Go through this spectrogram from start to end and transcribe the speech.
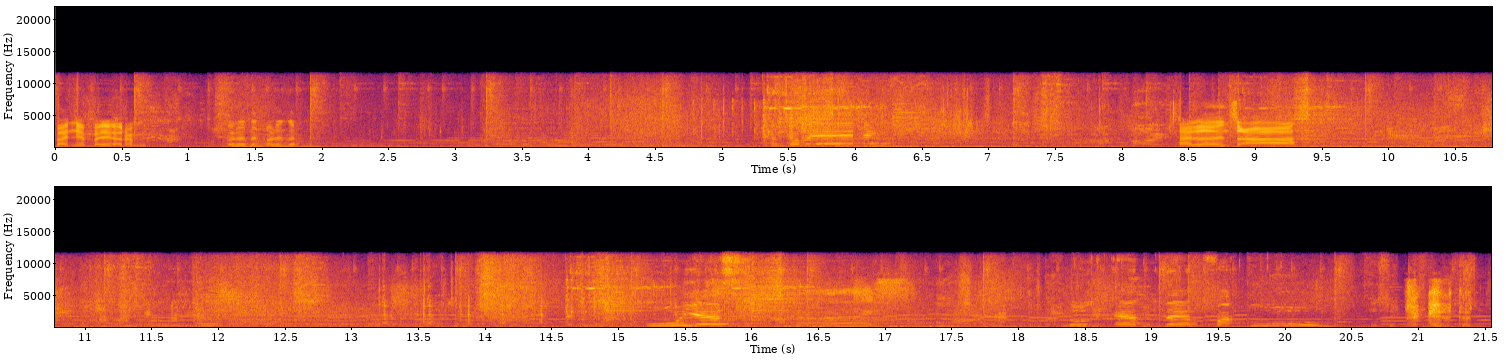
Banyak, banyak orang. Gua datang, gua datang. I'm coming. Silence, ah. Oh yes. Nice. Look at that vacuum. Keadaan aku.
